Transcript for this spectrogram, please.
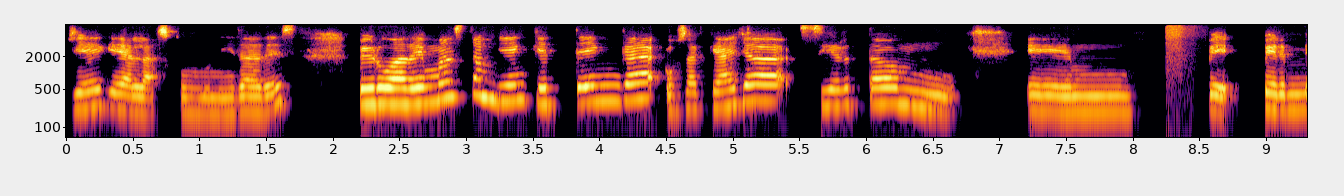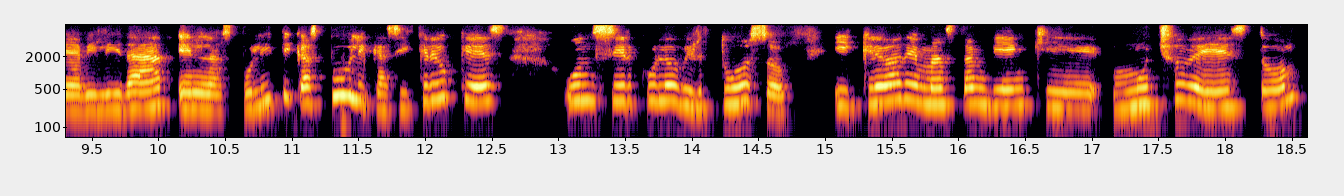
llegue a las comunidades, pero además también que tenga, o sea, que haya cierta mm, em, permeabilidad en las políticas públicas. Y creo que es un círculo virtuoso. Y creo además también que mucho de esto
